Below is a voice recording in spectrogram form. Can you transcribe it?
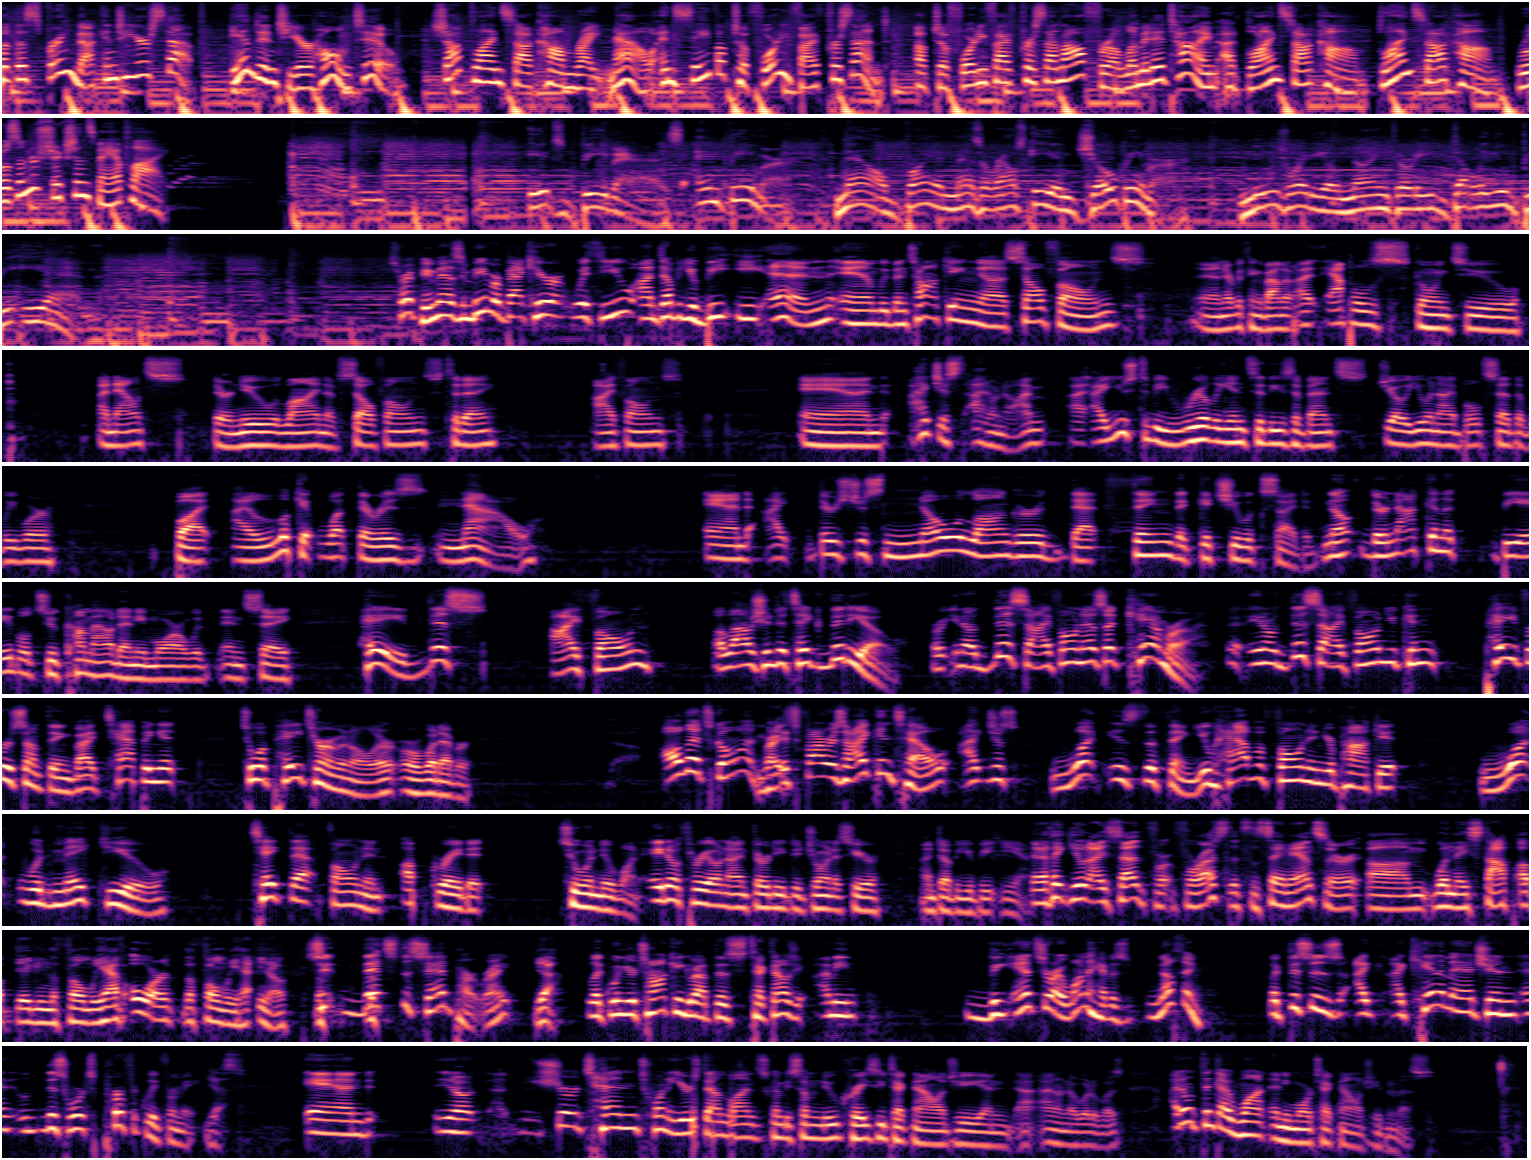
put the spring back into your step and into your home, too. Shop Blinds.com right now and save up to 45%. Up to 45% off for a limited time at Blinds.com. Blinds.com. Rules and restrictions may apply. It's Beamaz and Beamer. Now, Brian Mazarowski and Joe Beamer. News Radio 930 WBEN. Right, BMAS and Beamer back here with you on WBEN, and we've been talking uh, cell phones and everything about it. I, Apple's going to announce their new line of cell phones today, iPhones, and I just I don't know. I'm I, I used to be really into these events. Joe, you and I both said that we were, but I look at what there is now and I there's just no longer that thing that gets you excited. No, they're not going to be able to come out anymore with and say, "Hey, this iPhone allows you to take video." Or you know, this iPhone has a camera. Uh, You know, this iPhone you can pay for something by tapping it to a pay terminal or, or whatever. All that's gone. Right. As far as I can tell, I just what is the thing? You have a phone in your pocket what would make you take that phone and upgrade it to a new one? 8030930 to join us here on WBEN. And I think you and I said for, for us, it's the same answer um, when they stop updating the phone we have or the phone we have, you know. See, that's the sad part, right? Yeah. Like when you're talking about this technology, I mean, the answer I want to have is nothing. Like this is, I, I can't imagine, and this works perfectly for me. Yes. And you know, sure, 10, 20 years down the line, there's going to be some new crazy technology, and I I don't know what it was. I don't think I want any more technology than this.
